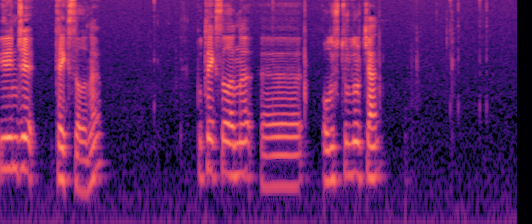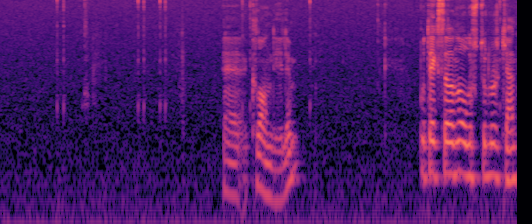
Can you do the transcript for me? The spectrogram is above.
Birinci text alanı. Bu text alanı e, oluşturulurken e, clone diyelim. Bu text alanı oluşturulurken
